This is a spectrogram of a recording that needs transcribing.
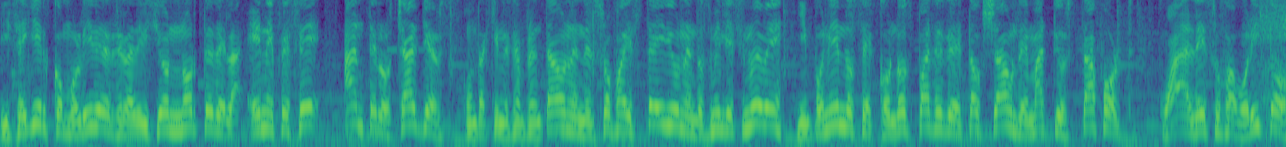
y seguir como líderes de la división norte de la NFC ante los Chargers, contra quienes se enfrentaron en el SoFi Stadium en 2019, imponiéndose con dos pases de touchdown de Matthew Stafford. ¿Cuál es su favorito?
